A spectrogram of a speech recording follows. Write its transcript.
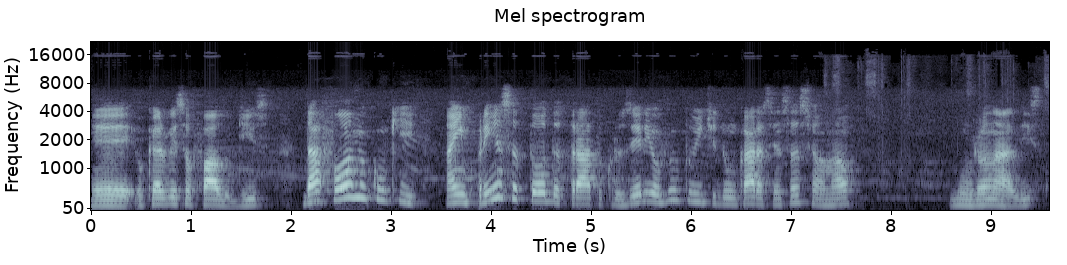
é, eu quero ver se eu falo disso. Da forma com que a imprensa toda trata o Cruzeiro, e eu vi um tweet de um cara sensacional, de um jornalista.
